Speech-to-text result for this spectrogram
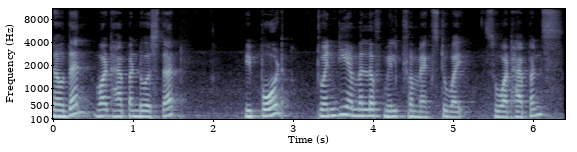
Now then what happened was that we poured 20 ml of milk from X to Y. So what happens?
